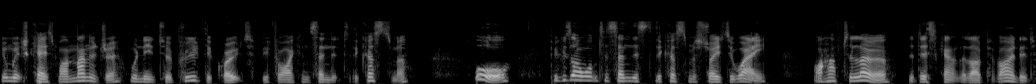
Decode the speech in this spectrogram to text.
in which case my manager will need to approve the quote before I can send it to the customer, or because I want to send this to the customer straight away, I'll have to lower the discount that I provided.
